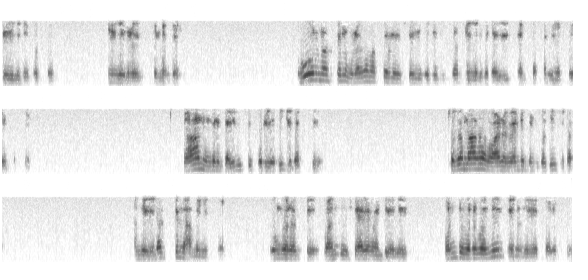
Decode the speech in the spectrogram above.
செய்திகளை மட்டும் நீங்கள் விலகிக் கொள்ளுங்கள். ஊர் மக்கள் உலக மக்களுடைய செய்திகளிலிருந்தும் நீங்கள் விலகி என் பக்கம் இழக்க வேண்டும். நான் உங்களுக்கு அறிவிக்கக்கூடியது இலக்கு சுகமாக வாழ வேண்டும் என்பது இலக்கு அந்த இடத்தில் அமையுங்கள். உங்களுக்கு வந்து சேர வேண்டியதை கொண்டு வருவது என்னுடைய பொறுப்பு.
